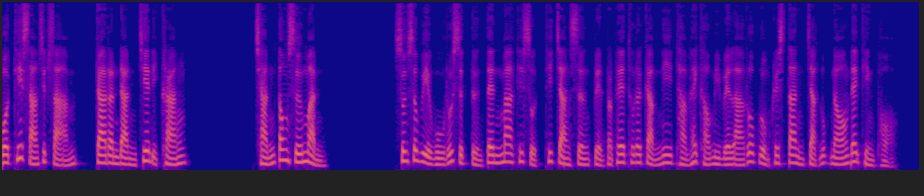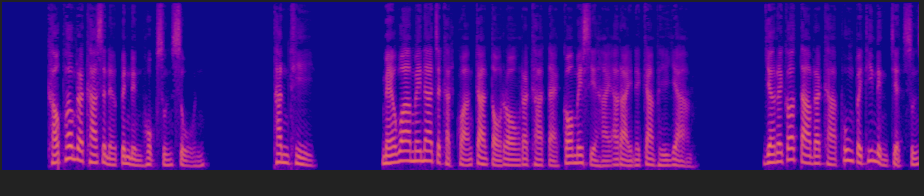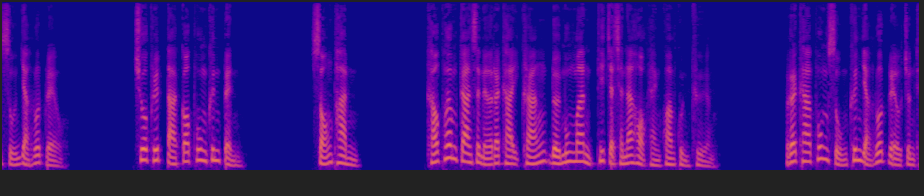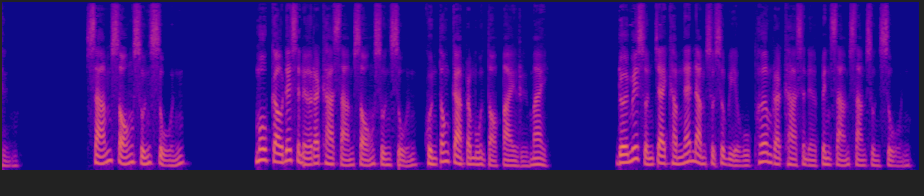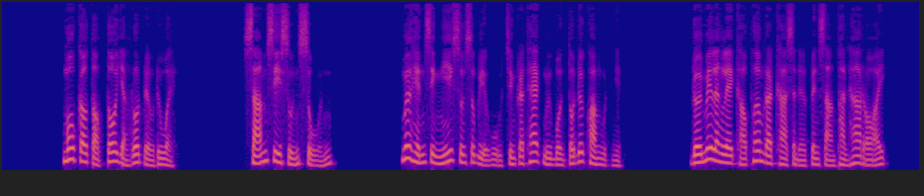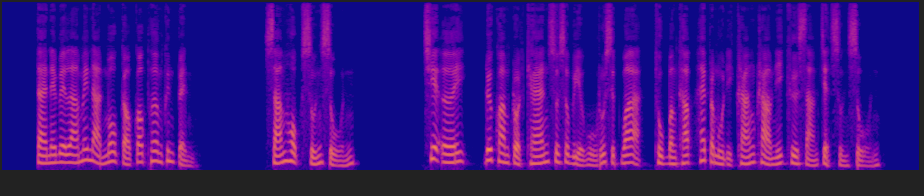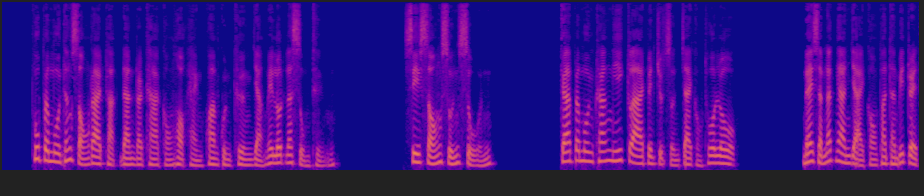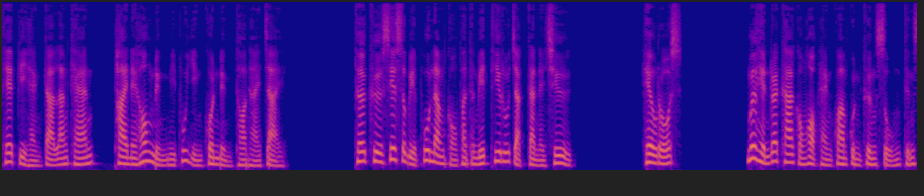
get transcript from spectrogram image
บทที่ 33 การันดันเจียนอีกครั้ง ฉันต้องซื้อมัน ซุนสวีวูรู้สึกตื่นเต้นมากที่สุดที่จางเซิงเปลี่ยนประเภทธุรกรรมนี่ทำให้เขามีเวลารวบรวมคริสตัลจากลูกน้องได้เพียงพอ เขาเพิ่มราคาเสนอเป็น 1600 ทันที แม้ว่าไม่น่าจะขัดขวางการต่อรองราคาแต่ก็ไม่เสียหายอะไรในการพยายาม อย่างไรก็ตามราคาพุ่งไปที่ 1700 อย่างรวดเร็ว ชั่วพริบตาก็พุ่งขึ้นเป็น 2,000 เขาเพิ่มการเสนอราคาอีกครั้ง โดยมุ่งมั่นที่จะชนะหอกแห่งความขุ่นเคือง ราคาพุ่งสูงขึ้นอย่างรวดเร็วจนถึง 3200 โมเกาได้เสนอราคา 3200 คุณต้องการประมูลต่อไปหรือไม่ โดยไม่สนใจคำแนะนำสุดเสวียวเพิ่มราคาเสนอเป็น 3300 โมเกาตอบโต้อย่างรวดเร็วด้วย 3400 เมื่อเห็นสิ่งนี้ซุนเสวียวจึงกระแทกมือบนโต๊ะด้วยความหงุดหงิด โดยไม่ลังเลเขาเพิ่มราคาเสนอเป็น 3,500 แต่ในเวลาไม่นานโมกเก่าก็เพิ่มขึ้นเป็น 3600 เชี่ยเอ้ยด้วยความโกรธแค้นซุนเสวียวรู้สึกว่าถูกบังคับให้ประมูลอีกครั้งคราวนี้คือ 3700 ผู้ประมูลทั้งสองรายผลักดันราคาของหอกแห่งความกุนเคืองอย่างไม่ลดและสูงถึง 4200 การประมูลครั้งนี้กลายเป็นจุดสนใจของทั่วโลก ในสำนักงานใหญ่ของพันธมิตรเรเทพพีแห่งการล้างแค้น ภายในห้องหนึ่งมีผู้หญิงคนหนึ่งถอนหายใจ เธอคือเซียสวีผู้นำของพันธมิตรที่รู้จักกันในชื่อ เฮลโรส เมื่อเห็นราคาของหอกแห่งความกุนเคืองสูงถึง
